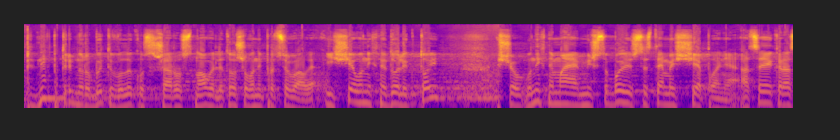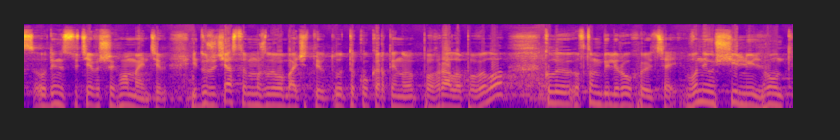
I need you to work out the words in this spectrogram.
під них потрібно робити велику шар основи для того, щоб вони працювали. І ще у них недолік той, що у них немає між собою системи щеплення, а це якраз один з суттєвіших моментів. І дуже часто можливо бачити таку картину пограло повело, коли автомобілі рухаються, вони ущільнюють ґрунт,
